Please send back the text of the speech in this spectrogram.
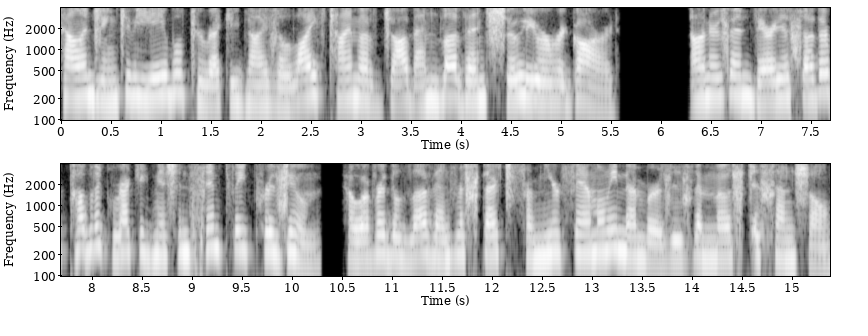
challenging to be able to recognize a lifetime of job and love and show your regard honors and various other public recognition simply presume, however the love and respect from your family members is the most essential.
